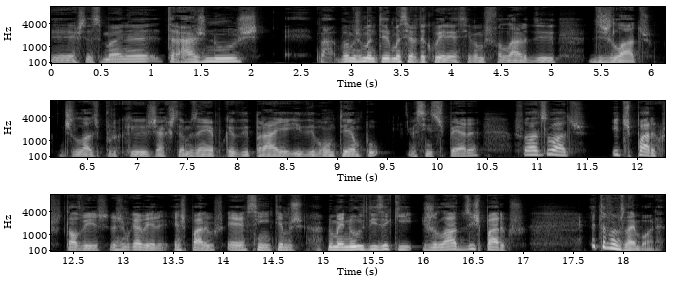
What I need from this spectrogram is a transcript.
eh, esta semana traz-nos. Vamos manter uma certa coerência, vamos falar de, de gelados, de gelados porque já que estamos em época de praia e de bom tempo, assim se espera, vamos falar de gelados. E de espargos, talvez. Deixa-me cá ver. É espargos? É, sim. Temos no menu, diz aqui, gelados e espargos. Então vamos lá embora.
